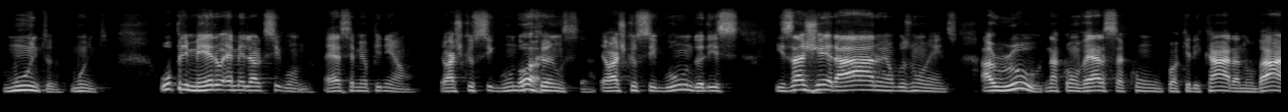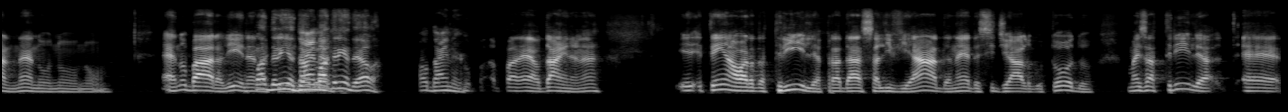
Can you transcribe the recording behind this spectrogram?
Muito, muito. O primeiro é melhor que o segundo. Essa é a minha opinião. Eu acho que o segundo Boa. cansa. Eu acho que o segundo, eles exageraram em alguns momentos. A Ru, na conversa com, com aquele cara no bar, né? No, no, no- é, no bar ali, né? Padrinho naquele- dela, Diner. padrinho dela. É o Diner. é, o Diner, né? E tem a hora da trilha para dar essa aliviada, né, desse diálogo todo, mas a trilha, é,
